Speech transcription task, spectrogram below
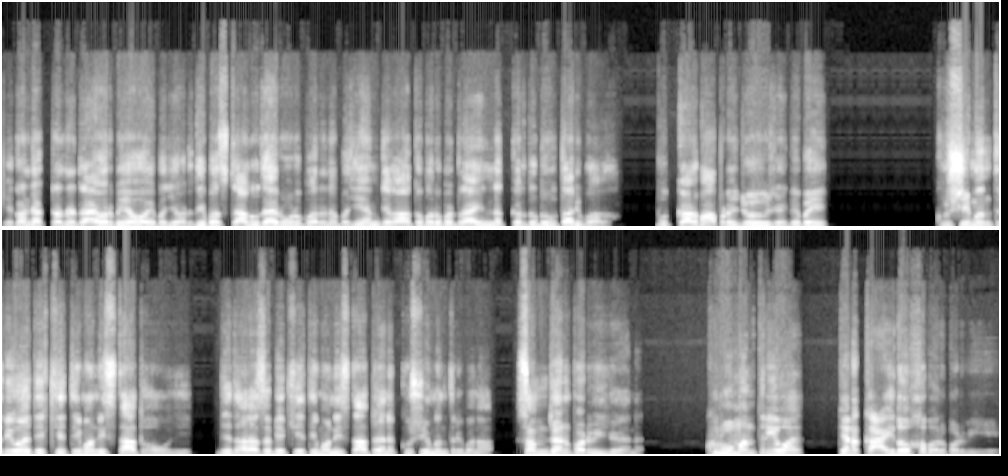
કે કંડક્ટરને ડ્રાઈવર બે હોય, પછી અડધી બસ ચાલુ થાય રોડ પર, અને પછી એમ કે આ તો બરોબર ડ્રાઈવિંગ નથી કરતો, ભાઈ ઉતારી પાડો. ભૂતકાળમાં આપણે જોયું છે કે ભાઈ કૃષિ મંત્રી હોય તે ખેતીમાં નિષ્ણાત હોવો જોઈએ. જે ધારાસભ્ય ખેતીમાં નિષ્ણાત હોય એને કૃષિ મંત્રી બનાવે. સમજણ પડવી જોઈએ એને. ગૃહમંત્રી હોય તેનો કાયદો ખબર પડવી જોઈએ.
